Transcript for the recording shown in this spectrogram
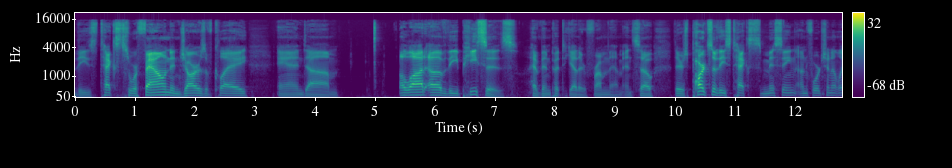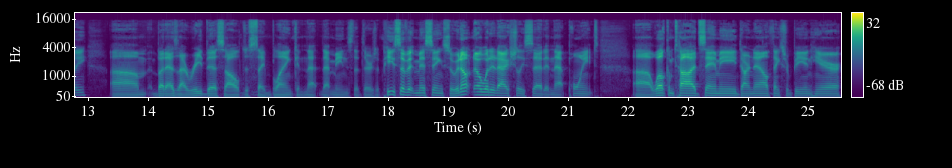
these texts were found in jars of clay, and um, a lot of the pieces have been put together from them. And so there's parts of these texts missing, unfortunately. Um, but as I read this, I'll just say blank, and that that means that there's a piece of it missing. So we don't know what it actually said in that point. Uh, welcome, Todd, Sammy, Darnell. Thanks for being here.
